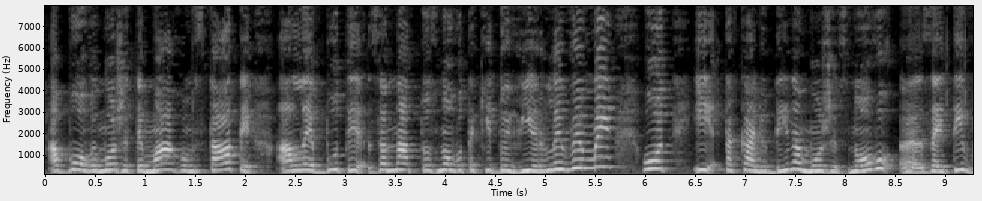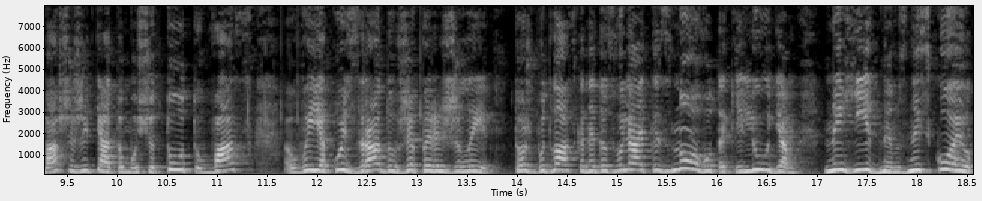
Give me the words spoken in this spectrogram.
Або ви можете магом стати, але бути занадто знову таки довірливими. От і така людина може знову е, зайти в ваше життя, тому що тут у вас ви якусь зраду вже пережили. Тож, будь ласка, не дозволяйте знову таки людям негідним, з низькою,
